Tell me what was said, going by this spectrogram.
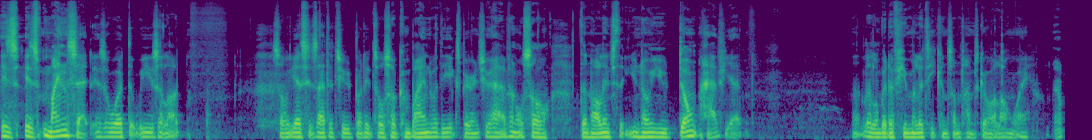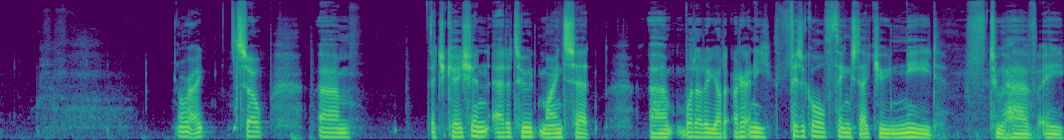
is is mindset is a word that we use a lot. So yes, it's attitude, but it's also combined with the experience you have, and also the knowledge that you know you don't have yet. That little bit of humility can sometimes go a long way. Yep. All right. So, um, education, attitude, mindset. Um, what are the other? Are there any physical things that you need to have a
